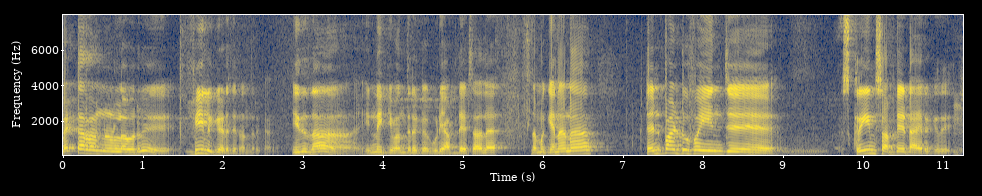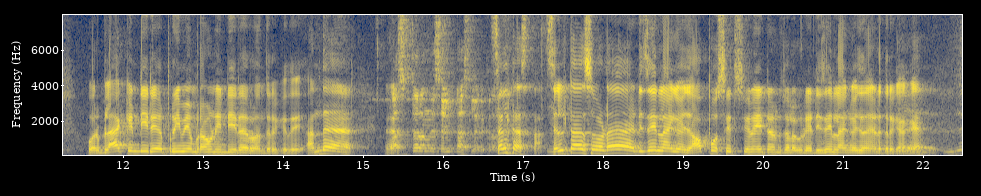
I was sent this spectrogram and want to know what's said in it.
பெட்டர் உள்ள ஒரு ஃபீலுக்கு எடுத்துகிட்டு வந்திருக்காங்க. இதுதான் இன்னைக்கு வந்திருக்கக்கூடிய அப்டேட்ஸ் அதில் நமக்கு என்னென்னா ten point two five inch screens update ஆகிருக்குது ஒரு Black interior premium brown interior வந்திருக்குது. அந்த செல்டாஸ் தான். செல்டாஸோட டிசைன் லாங்குவேஜ் ஆப்போசிட்ஸ் யுனைடட்னு சொல்லக்கூடிய டிசைன் லாங்குவேஜ் தான் எடுத்திருக்காங்க. இது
